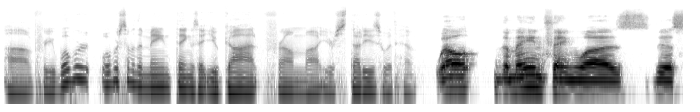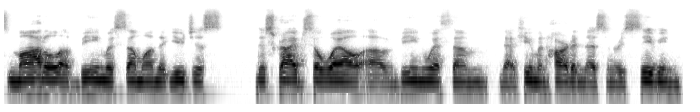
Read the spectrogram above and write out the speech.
uh, for you. What were what were some of the main things that you got from uh, your studies with him? Well, the main thing was this model of being with someone that you just described so well of being with them, that human heartedness and receiving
